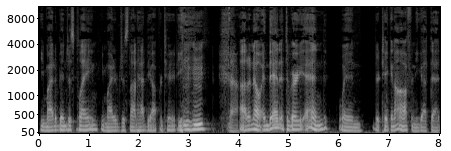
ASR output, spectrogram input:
He might have been just playing. He might have just not had the opportunity. Mm-hmm. Yeah. I don't know. And then at the very end, when they're taking off, and you got that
